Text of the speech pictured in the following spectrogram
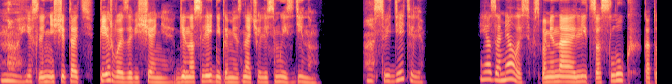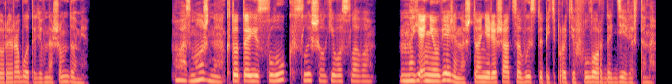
Но если не считать первое завещание, где наследниками значились мы с Дином. А свидетели? Я замялась, вспоминая лица слуг, которые работали в нашем доме. Возможно, кто-то из слуг слышал его слова, но я не уверена, что они решатся выступить против лорда Девертона.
